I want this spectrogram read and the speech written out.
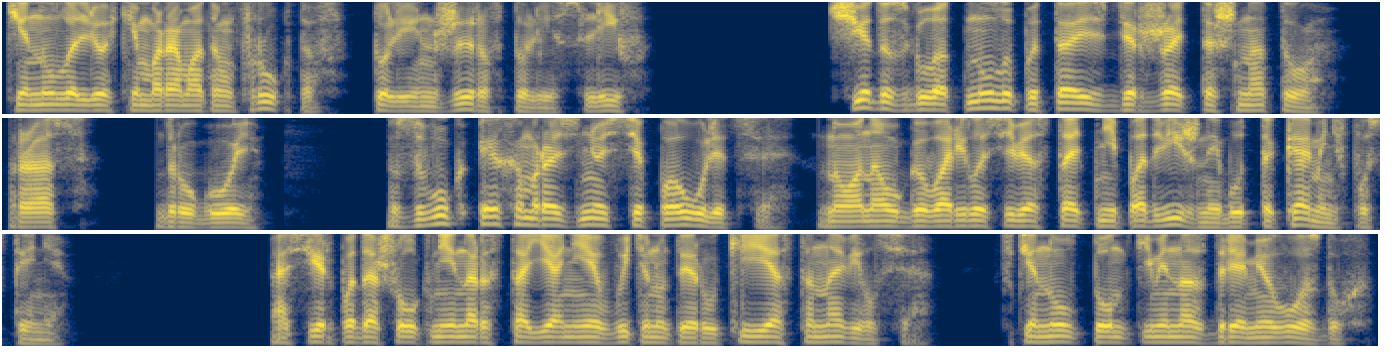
тянуло легким ароматом фруктов, то ли инжиров, то ли слив. Чеда сглотнула, пытаясь сдержать тошноту. Раз, другой. Звук эхом разнесся по улице, но она уговорила себя стать неподвижной, будто камень в пустыне. Асир подошел к ней на расстояние вытянутой руки и остановился. Втянул тонкими ноздрями воздух.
